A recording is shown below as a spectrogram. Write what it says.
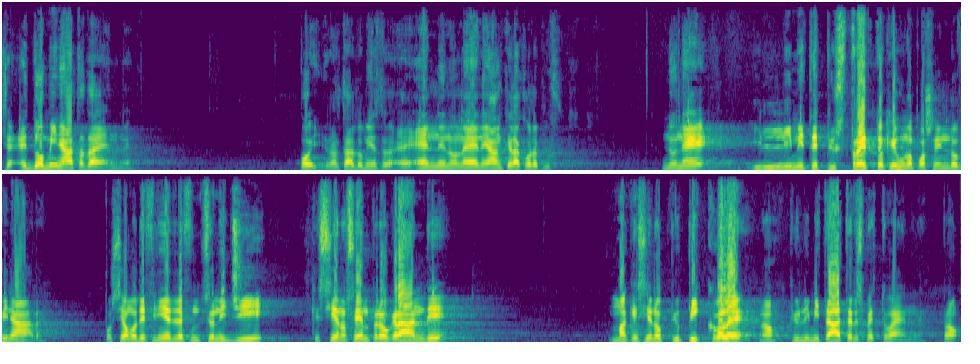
cioè è dominata da n. Poi in realtà n non è neanche la cosa più... non è il limite più stretto che uno possa indovinare. Possiamo definire delle funzioni g che siano sempre o grandi, ma che siano più piccole, no? più limitate rispetto a n. Però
